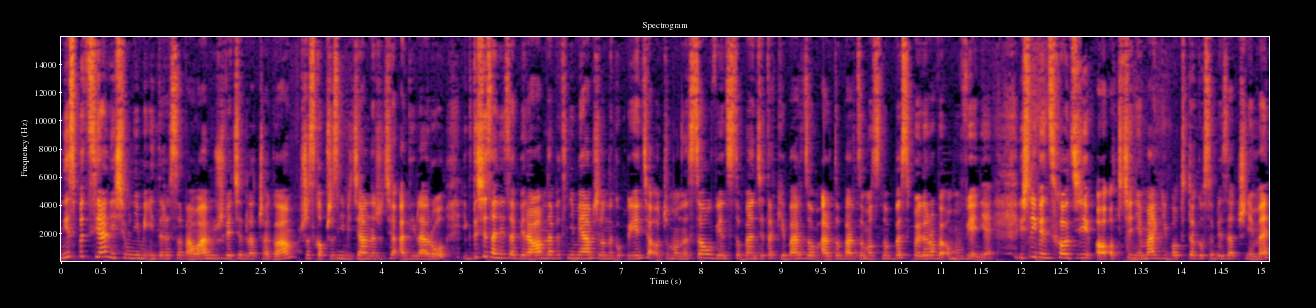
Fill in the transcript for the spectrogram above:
Niespecjalnie się nimi interesowałam, już wiecie dlaczego. Wszystko przez niewidzialne życie Adilaru. I gdy się za nie zabierałam, nawet nie miałam zielonego pojęcia o czym one są, więc to będzie takie bardzo, ale to bardzo mocno bezspoilerowe omówienie. Jeśli więc chodzi o odcienie magii, bo od tego sobie zaczniemy.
